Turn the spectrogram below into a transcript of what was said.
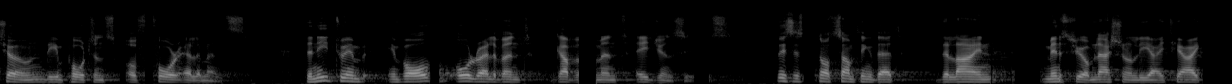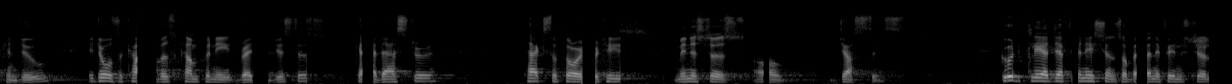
shown the importance of four elements. The need to involve all relevant government agencies. This is not something that the line Ministry of National EITI can do. It also covers company registers, cadastre, tax authorities, ministers of justice. Good, clear definitions of beneficial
